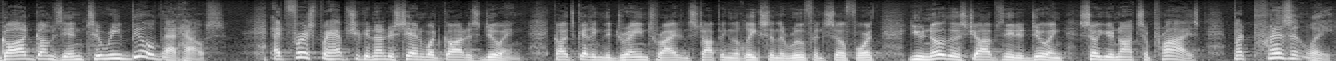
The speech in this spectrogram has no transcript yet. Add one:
God comes in to rebuild that house. At first, perhaps you can understand what God is doing. God's getting the drains right and stopping the leaks in the roof and so forth. You know those jobs needed doing, so you're not surprised. But presently,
